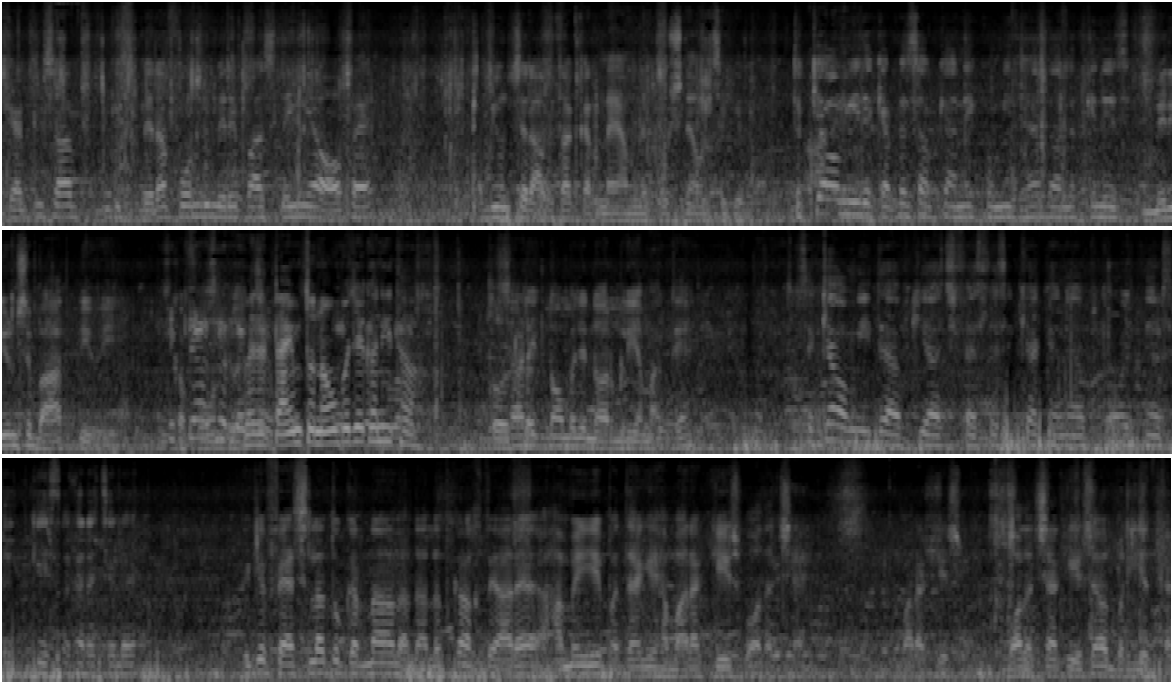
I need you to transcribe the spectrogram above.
कैप्टन साहब इस मेरा फ़ोन भी मेरे पास नहीं है ऑफ़ है। अभी उनसे रबता करना है हमने पूछना है उनसे कि तो क्या उम्मीद है कैप्टन साहब के आने की उम्मीद है अदालत के नहीं मेरी उनसे बात नहीं हुई उनका फ़ोन वैसे टाइम तो नौ बजे का नहीं था। साढ़े नौ बजे नॉर्मली हम आते हैं। से क्या उम्मीद है आपकी आज फैसले से? क्या कहना है आपका? और इतने अरसे केस वगैरह चला? है देखिए फैसला तो करना अदालत का अख्तियार है। हमें ये पता है कि हमारा केस बहुत अच्छा है। हमारा केस बहुत अच्छा केस है और बरीत का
